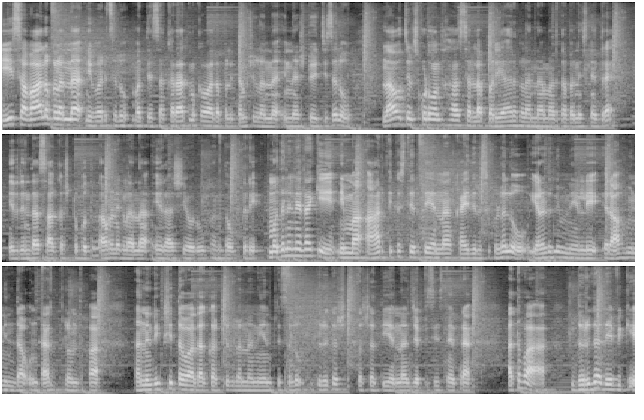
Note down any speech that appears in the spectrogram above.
ಈ ಸವಾಲುಗಳನ್ನು ನಿವಾರಿಸಲು ಮತ್ತು ಸಕಾರಾತ್ಮಕವಾದ ಫಲಿತಾಂಶಗಳನ್ನು ಇನ್ನಷ್ಟು ಹೆಚ್ಚಿಸಲು ನಾವು ತಿಳಿಸ್ಕೊಡುವಂತಹ ಸರಳ ಪರಿಹಾರಗಳನ್ನು ಮಾಡ್ತಾ ಬನ್ನಿ ಸ್ನೇಹಿತರೆ. ಇದರಿಂದ ಸಾಕಷ್ಟು ಬದಲಾವಣೆಗಳನ್ನು ಈ ರಾಶಿಯವರು ಕಾಣ್ತಾ ಹೋಗ್ತೀರಿ. ಮೊದಲನೇದಾಗಿ ನಿಮ್ಮ ಆರ್ಥಿಕ ಸ್ಥಿರತೆಯನ್ನು ಕಾಯ್ದಿರಿಸಿಕೊಳ್ಳಲು ಎರಡನೇ ಮನೆಯಲ್ಲಿ ರಾಹುವಿನಿಂದ ಉಂಟಾಗ್ತಿರುವಂತಹ ಅನಿರೀಕ್ಷಿತವಾದ ಖರ್ಚುಗಳನ್ನು ನಿಯಂತ್ರಿಸಲು ದುರ್ಗಶತಿಯನ್ನು ಜಪಿಸಿ ಸ್ನೇಹಿತರೆ. ಅಥವಾ ದುರ್ಗಾದೇವಿಗೆ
